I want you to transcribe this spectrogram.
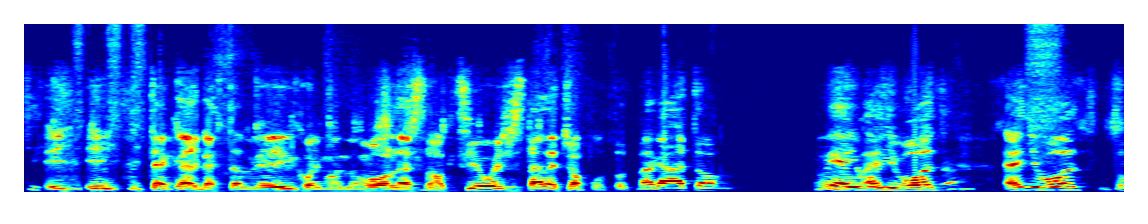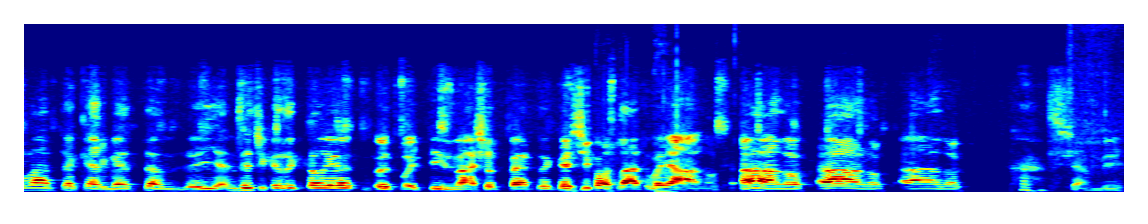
Így, így, így tekergettem végig, hogy mondom, hol lesz akció, és aztán lecsapott ott. Megálltam, Milyen jó ennyi volt, nem? ennyi volt, tovább tekergettem, de, ilyen, de csak ezek a 5 vagy 10 másodpercek, és csak azt látom, hogy állnak, állnak, állnak, állnak. Semmi.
